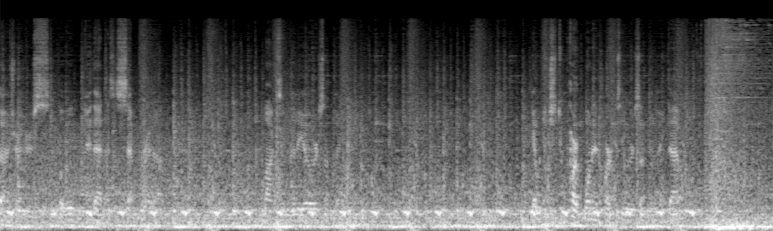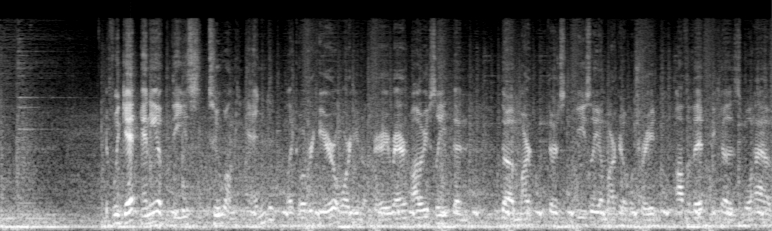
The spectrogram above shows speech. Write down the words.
uh, treasures, but we'll do that as a separate uh, unboxing video or something. Yeah, we can just do part one and part two or something like that. If we get any of these two on the end, like over here, or, you know, very rare, obviously, then the mark there's easily a marketable trade off of it because we'll have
